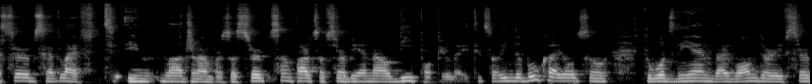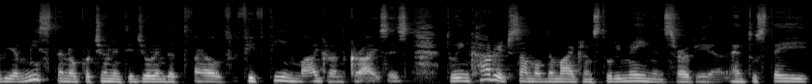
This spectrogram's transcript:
Serbs have left in large numbers. So Serb, some parts of Serbia are now depopulated. So in the book, I also, towards the end, I wonder if Serbia missed an opportunity during the 12, 15 migrant crisis to encourage some of the migrants to remain in Serbia and to stay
